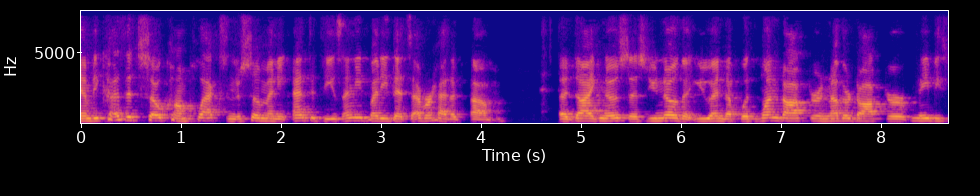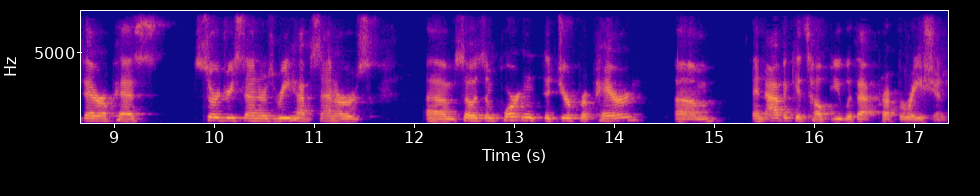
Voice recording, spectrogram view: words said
And because it's so complex and there's so many entities, anybody that's ever had a, um, a diagnosis, you know that you end up with one doctor, another doctor, maybe therapists, surgery centers, rehab centers. Um, so it's important that you're prepared um, and advocates help you with that preparation.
